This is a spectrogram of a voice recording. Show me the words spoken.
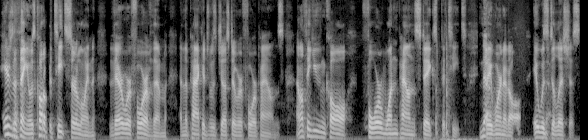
Here's the thing: it was called a petite sirloin. There were four of them, and the package was just over four pounds. I don't think you can call four one-pound steaks petite. No. They weren't at all. It was delicious.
